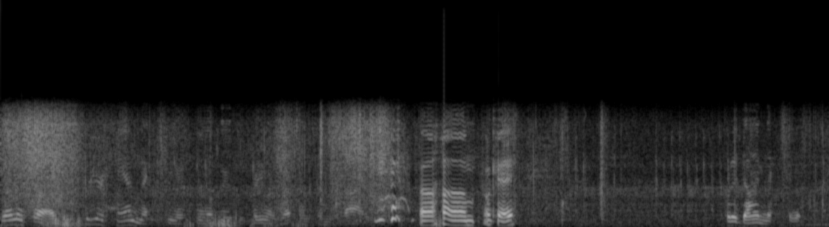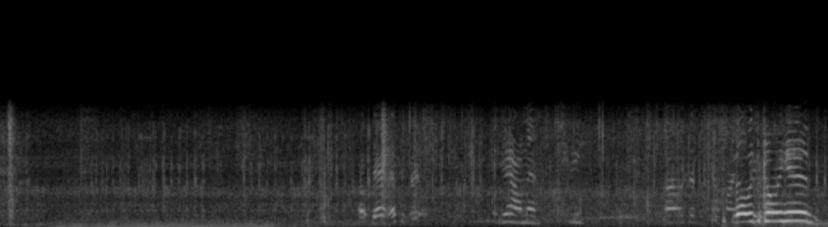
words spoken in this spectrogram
German flag. Put your hand next to it so that there's a frame of reference on the side. Um, okay. Put a dime next to it. Oh, there, that's a great. Yeah, on the tree. Oh, is it No, it's going in!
